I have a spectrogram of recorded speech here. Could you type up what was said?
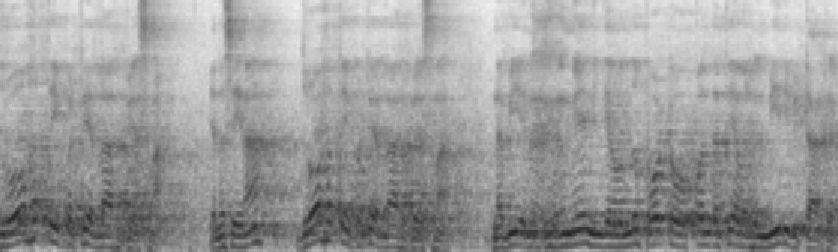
துரோகத்தை பற்றி அல்லாஹ் பேசினான். என்ன செய்யலாம் துரோகத்தை பற்றி அல்லாஹ் பேசினான். நபியுமே நீங்கள் வந்து போட்ட ஒப்பந்தத்தை அவர்கள் மீறி விட்டார்கள்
